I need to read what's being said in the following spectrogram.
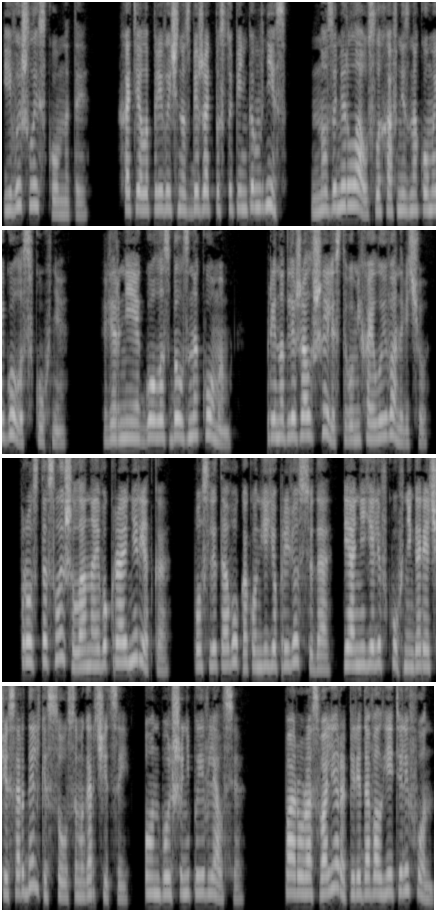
и вышла из комнаты. Хотела привычно сбежать по ступенькам вниз, но замерла, услыхав незнакомый голос в кухне. Вернее, голос был знакомым, принадлежал Шелестову Михаилу Ивановичу. Просто слышала она его крайне редко. После того, как он ее привез сюда, и они ели в кухне горячие сардельки с соусом и горчицей, он больше не появлялся. Пару раз Валера передавал ей телефон,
